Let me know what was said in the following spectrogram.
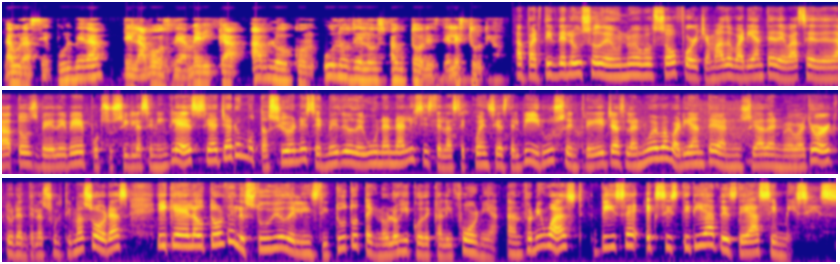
Laura Sepúlveda, de La Voz de América, habló con uno de los autores del estudio. A partir del uso de un nuevo software llamado variante de base de datos BDB por sus siglas en inglés, se hallaron mutaciones en medio de un análisis de las secuencias del virus, entre ellas la nueva variante anunciada en Nueva York durante las últimas horas y que el autor del estudio del Instituto Tecnológico de California, Anthony West, dice existiría desde hace meses.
